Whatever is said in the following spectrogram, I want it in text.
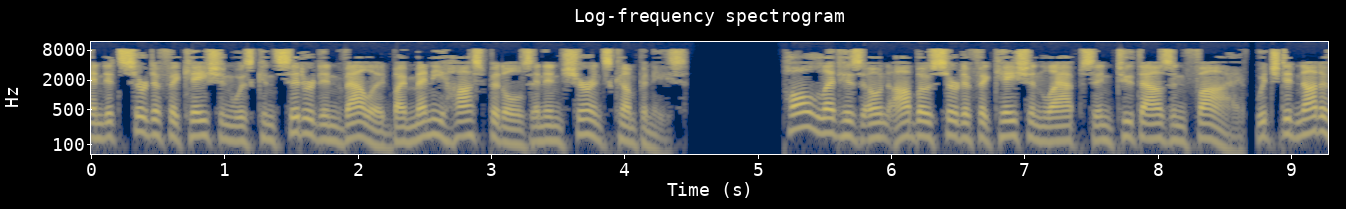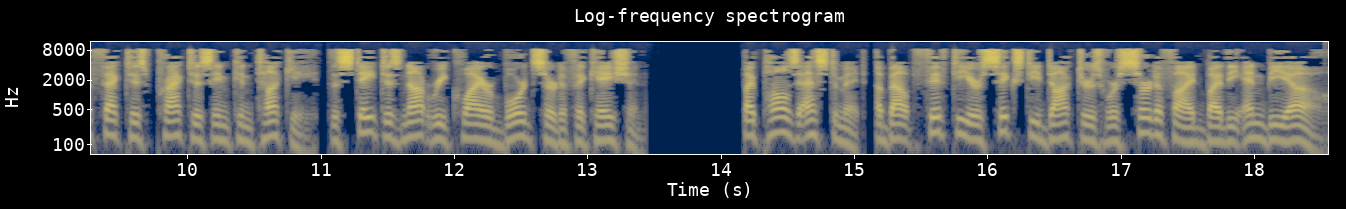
and its certification was considered invalid by many hospitals and insurance companies. Paul let his own ABO certification lapse in 2005, which did not affect his practice in Kentucky. The state does not require board certification. By Paul's estimate, about 50 or 60 doctors were certified by the NBO.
